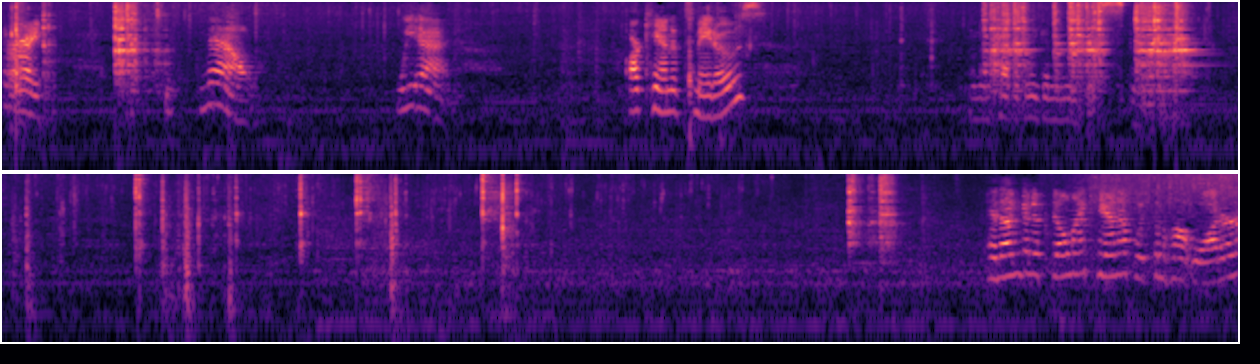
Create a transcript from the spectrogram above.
All right. Now, we add our can of tomatoes. And I'm probably going to need this spoon. And I'm going to fill my can up with some hot water.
